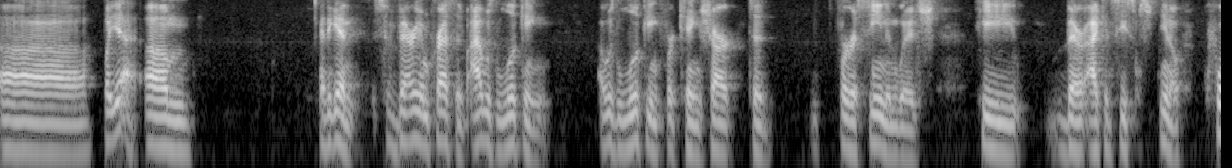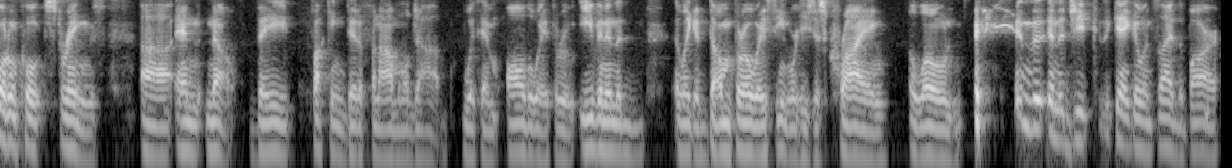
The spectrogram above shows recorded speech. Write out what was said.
Uh, but yeah, um, and again, it's very impressive. I was looking, I was looking for King Shark to for a scene in which he there I could see some, you know, quote unquote strings. Uh, and no, they fucking did a phenomenal job with him all the way through, even in the like a dumb throwaway scene where he's just crying alone in the in the Jeep because he can't go inside the bar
